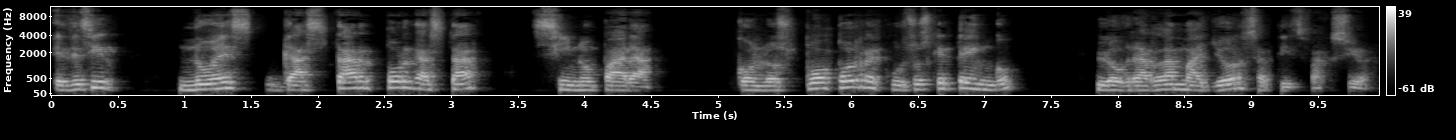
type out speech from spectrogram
Es decir, no es gastar por gastar, sino para, con los pocos recursos que tengo, lograr la mayor satisfacción.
